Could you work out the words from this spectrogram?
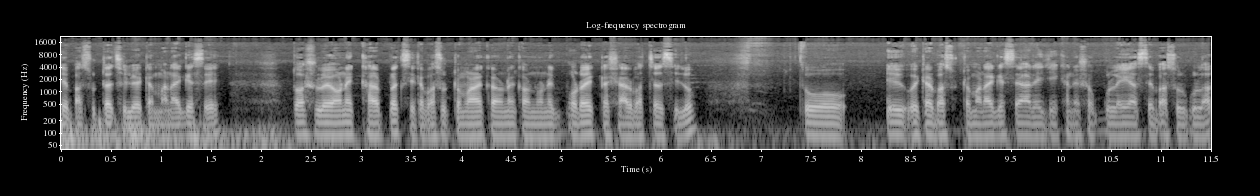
যে বাছুরটা ছিল, এটা মারা গেছে। তো আসলে অনেক খারাপ লাগছে এটা বাছুরটা মারার কারণে, কারণ অনেক বড় একটা সার বাচ্চা ছিল। তো এই ওইটার বাসুরটা মারা গেছে আর এই যে এখানে সবগুলাই আছে বাসুরগুলা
